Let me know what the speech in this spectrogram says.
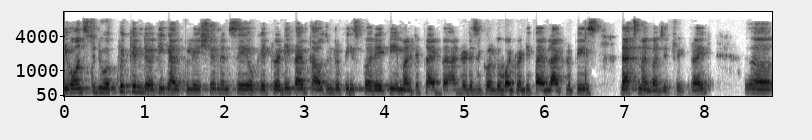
He wants to do a quick and dirty calculation and say, okay, 25,000 rupees per AP multiplied by 100 is equal to what, 25 lakh rupees. That's my budgetary, right? Uh,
